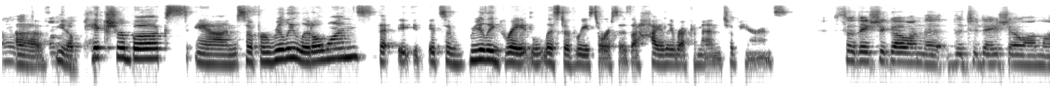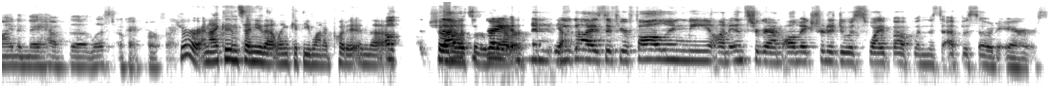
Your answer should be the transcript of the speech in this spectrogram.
oh, of awesome. you know picture books. And so for really little ones that it, it's a really great list of resources. I highly recommend to parents so they should go on the the Today Show online, and they have the list. Okay, perfect. Sure, and I can send you that link if you want to put it in the oh, show notes or great. whatever. And yeah. you guys, if you're following me on Instagram, I'll make sure to do a swipe up when this episode airs.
